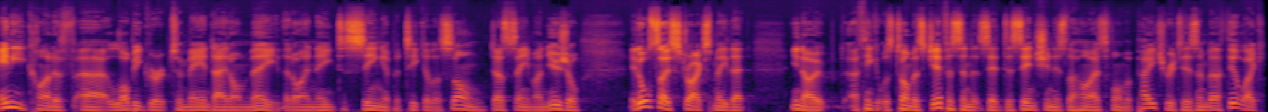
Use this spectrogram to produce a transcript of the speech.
any kind of uh, lobby group to mandate on me that I need to sing a particular song does seem unusual. It also strikes me that you know, I think it was Thomas Jefferson that said dissension is the highest form of patriotism. But I feel like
